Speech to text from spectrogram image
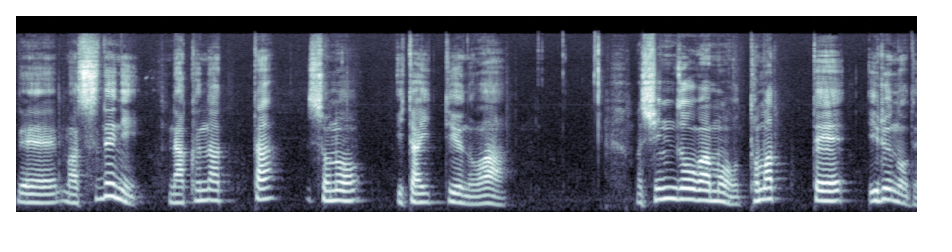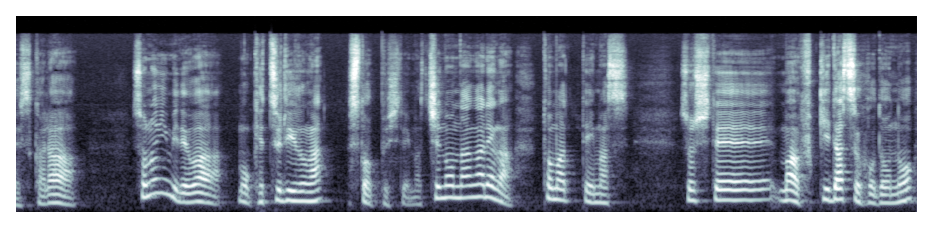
で、まあ、すでに亡くなったその遺体っていうのは心臓がもう止まっているのですからその意味ではもう血流がストップしています血の流れが止まっていますそしてまあ吹き出すほどの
